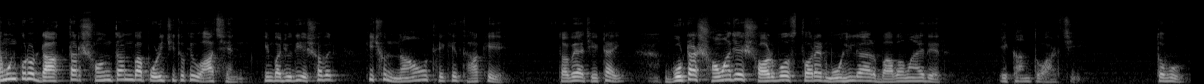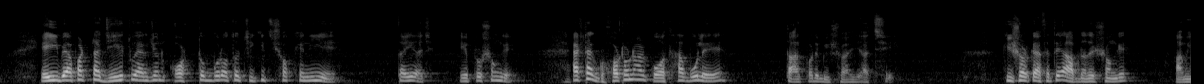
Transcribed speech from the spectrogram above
এমন কোনো ডাক্তার, সন্তান বা পরিচিত কেউ আছেন, কিংবা যদি এসবের কিছু নাও থেকে থাকে, তবে আজ এটাই গোটা সমাজের সর্বস্তরের মহিলা আর বাবা মায়েদের একান্ত আর্জি। তবু এই ব্যাপারটা যেহেতু একজন কর্তব্যরত চিকিৎসককে নিয়ে, তাই আজ এ প্রসঙ্গে একটা ঘটনার কথা বলে তারপরে বিষয়ে যাচ্ছি। কিশোর ক্যাফেতে আপনাদের সঙ্গে আমি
